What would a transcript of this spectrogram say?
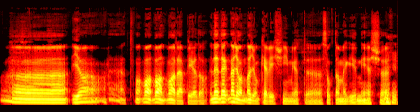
Uh, ja, hát van, van, van rá példa. De, de nagyon, nagyon kevés e-mailt uh, szoktam megírni, és, uh, uh-huh.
